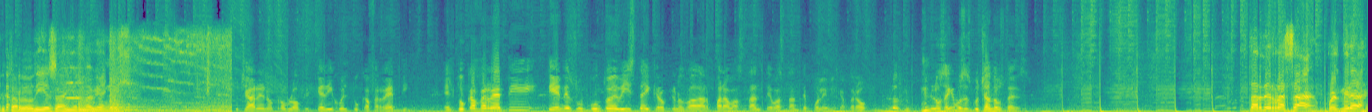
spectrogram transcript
Se tardó 10 años, 9 años en otro bloque qué dijo el Tuca Ferretti. El Tuca Ferretti tiene su punto de vista y creo que nos va a dar para bastante, bastante polémica, pero lo, seguimos escuchando a ustedes. Buenas tardes, raza. Pues mira,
